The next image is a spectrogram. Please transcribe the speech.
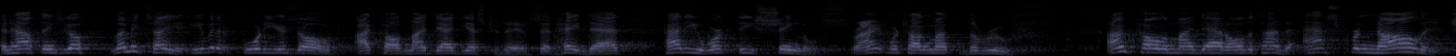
in how things go? Let me tell you, even at 40 years old, I called my dad yesterday and said, Hey, dad, how do you work these shingles? Right? We're talking about the roof. I'm calling my dad all the time to ask for knowledge,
